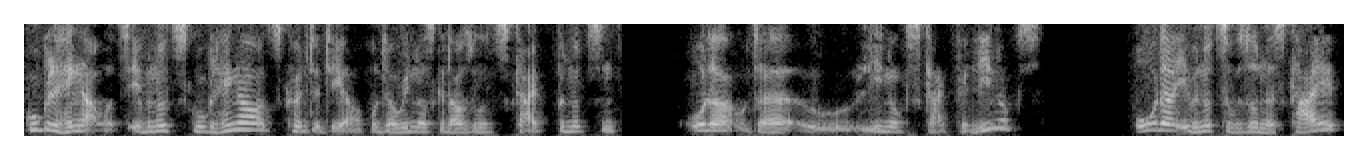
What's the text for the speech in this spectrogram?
Google Hangouts. Ihr benutzt Google Hangouts, könntet ihr auch unter Windows genauso Skype benutzen oder unter Linux Skype für Linux. Oder ihr benutzt sowieso eine Skype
